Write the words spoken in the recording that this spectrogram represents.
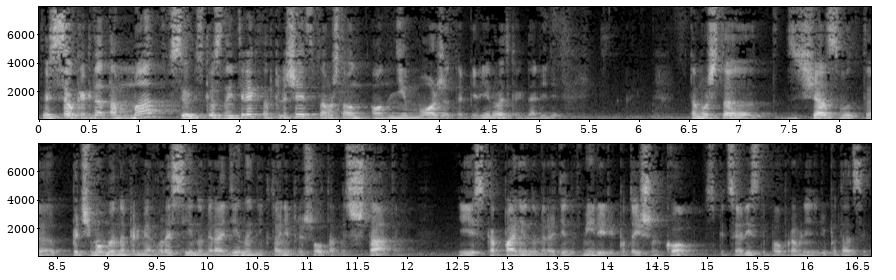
То есть все, когда там мат, все, искусственный интеллект отключается, потому что он, он не может оперировать, когда люди... Потому что сейчас вот... э, Почему мы, например, в России номер один, и никто не пришел там из Штатов? Есть компания номер один в мире, Reputation.com, специалисты по управлению репутацией.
